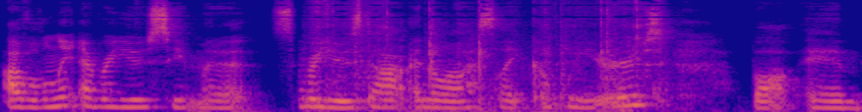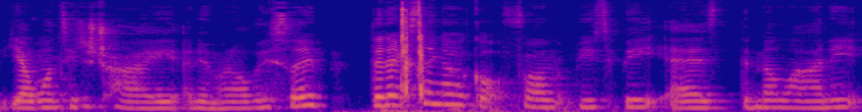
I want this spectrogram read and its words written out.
I've only ever used St. Moriz. Never used that in the last like couple years. But um, yeah, I wanted to try a new one obviously. The next thing I got from Beauty Bay is the Milani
